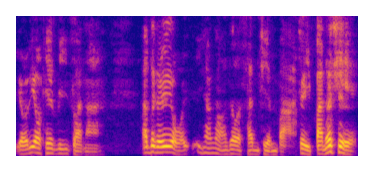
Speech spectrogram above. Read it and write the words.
有六天 V 转啊，那这个月我印象中好像只有三天吧，就一半。而且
